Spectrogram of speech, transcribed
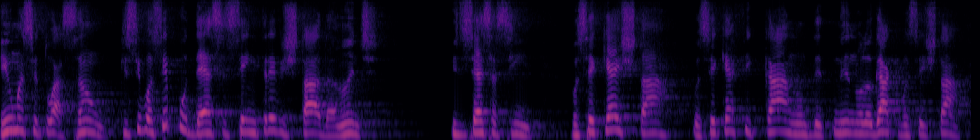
em uma situação que, se você pudesse ser entrevistada antes e dissesse assim: você quer estar, você quer ficar no, lugar que você está?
